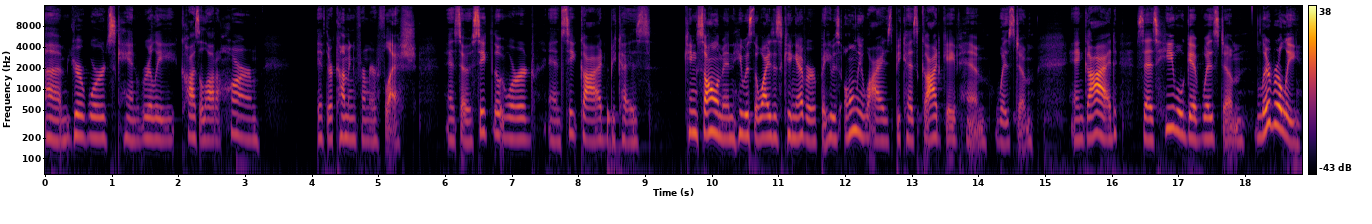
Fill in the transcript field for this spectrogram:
um, your words can really cause a lot of harm if they're coming from your flesh. And so seek the word and seek God because King Solomon, he was the wisest king ever, but he was only wise because God gave him wisdom. And God says he will give wisdom liberally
